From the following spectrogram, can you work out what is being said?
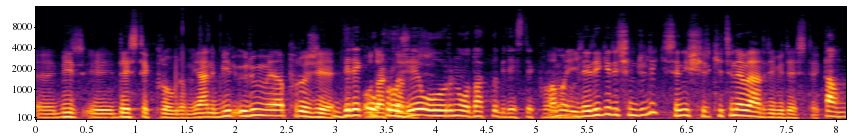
e, bir e, destek programı. Yani bir ürün veya projeye Direkt o projeye, o ürüne odaklı bir destek programı. Ama ileri girişimcilik senin şirketine verdiği bir destek. Tamam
